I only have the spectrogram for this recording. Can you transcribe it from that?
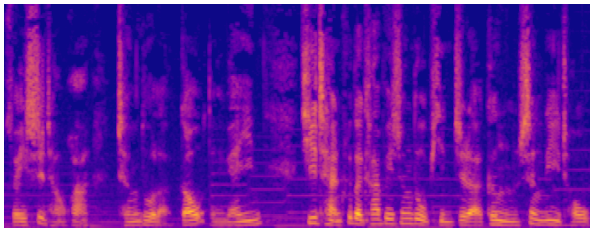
所以市场化程度了高等原因，其产出的咖啡生豆品质了更胜一筹。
